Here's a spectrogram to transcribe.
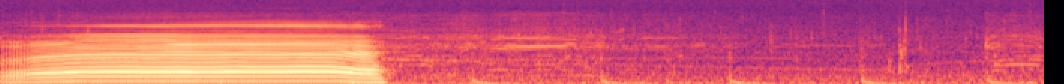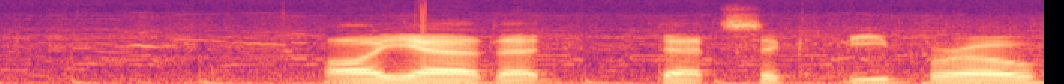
Ah. Oh yeah, that that sick beat, bro.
